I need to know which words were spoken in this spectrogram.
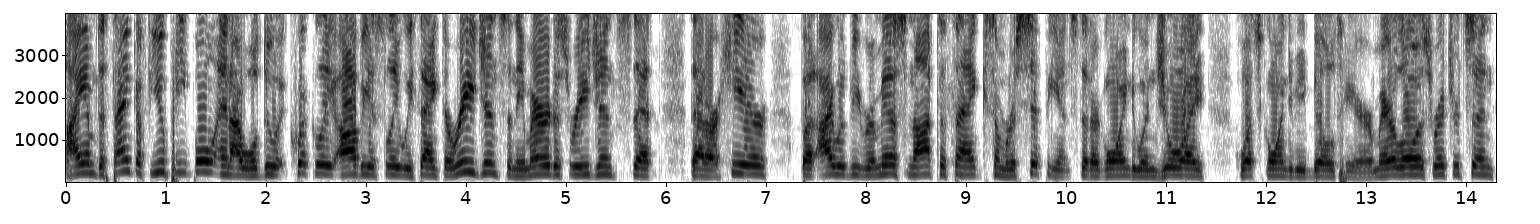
I am to thank a few people, and I will do it quickly. Obviously, we thank the regents and the emeritus regents that, that are here, but I would be remiss not to thank some recipients that are going to enjoy what's going to be built here. Mayor Lois Richardson,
